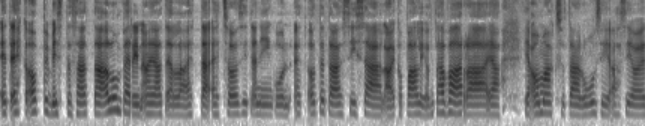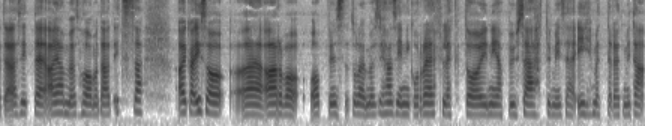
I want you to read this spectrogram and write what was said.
että ehkä oppimista saattaa alun perin ajatella, että, että se on sitä niin kuin, että otetaan sisään aika paljon tavaraa ja, ja omaksutaan uusia asioita. Ja sitten ajan myötä huomataan, että itse aika iso ää, arvo oppimista tulee myös ihan siinä niin reflektoinnin ja pysähtymisen ja ihmettelyyn, että mitä,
